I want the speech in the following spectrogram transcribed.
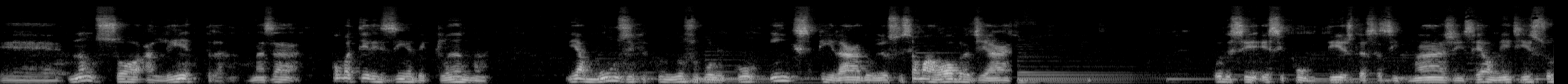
é, não só a letra, mas a, como a Terezinha declama e a música que o Wilson colocou, inspirado, Wilson, isso é uma obra de arte. Todo esse, esse contexto, essas imagens, realmente isso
